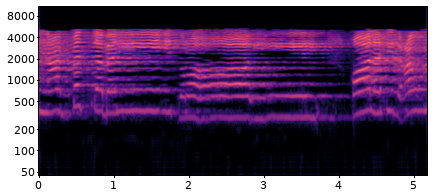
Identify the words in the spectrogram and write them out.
أن عبدت بني إسرائيل. قال فرعون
